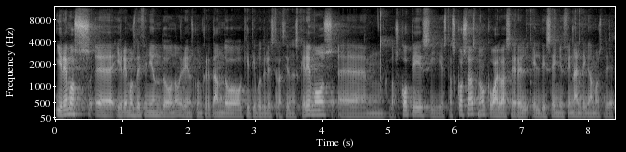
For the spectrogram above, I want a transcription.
iremos, eh, iremos definiendo, ¿no? iremos concretando qué tipo de ilustraciones queremos, em, los copies y estas cosas, ¿no? cuál va a ser el, diseño final, digamos, de,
